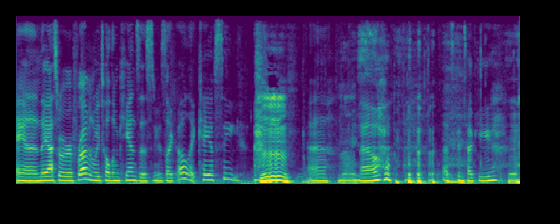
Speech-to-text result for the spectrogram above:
and they asked where we were from and we told them Kansas and he was like, oh, like KFC. uh, Nice. no, that's Kentucky. Yeah.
